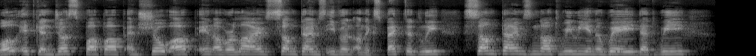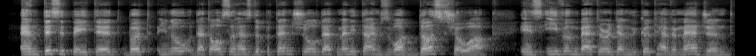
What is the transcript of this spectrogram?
well, it can just pop up and show up in our lives, sometimes even unexpectedly, sometimes not really in a way that we anticipated, but you know, that also has the potential that many times what does show up is even better than we could have imagined.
